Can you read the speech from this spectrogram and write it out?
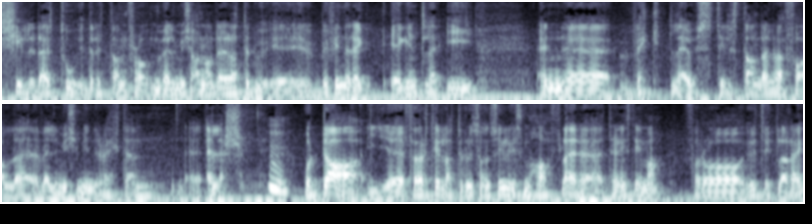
skiller de to idrettene fra veldig mye annet, det er at du eh, befinner deg egentlig i en eh, vektløs tilstand, eller i hvert fall eh, veldig mye mindre vekt enn eh, ellers. Mm. Og det fører til at du sannsynligvis må ha flere treningstimer for å utvikle deg.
